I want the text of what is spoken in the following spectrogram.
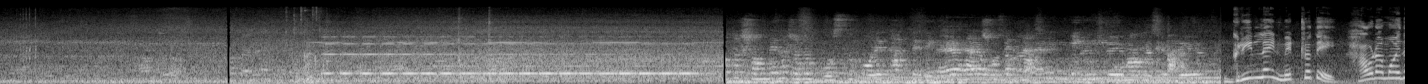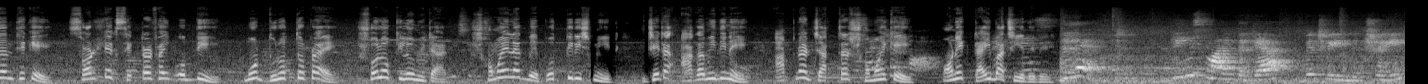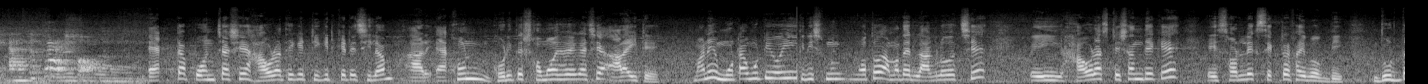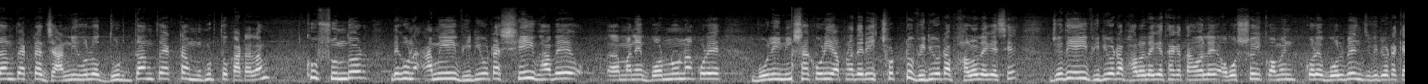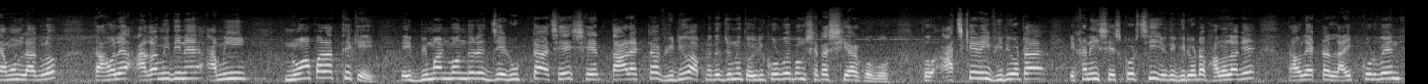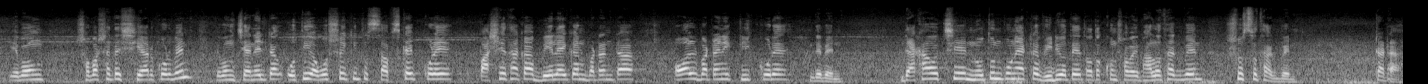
বোমা হতে পারে গ্রিন লাইন মেট্রোতে হাওড়া ময়দান থেকে সল্টলেক সেক্টর ফাইভ অবধি মোট দূরত্ব প্রায় ষোলো কিলোমিটার। সময় লাগবে বত্রিশ মিনিট যেটা আগামী দিনে আপনার যাত্রার সময়কে অনেকটাই বাঁচিয়ে দেবে। Mind the gap between the train and the platform. একটা পঞ্চাশে হাওড়া থেকে টিকিট কেটেছিলাম, আর এখন ঘড়িতে সময় হয়ে গেছে আড়াইটে। মানে মোটামুটি ওই তিরিশ মিনিট মতো আমাদের লাগল হচ্ছে এই হাওড়া স্টেশন থেকে এই সল্টলেক সেক্টর ফাইভ অবধি। দুর্দান্ত একটা জার্নি হলো, দুর্দান্ত একটা মুহূর্ত কাটালাম। খুব সুন্দর। দেখুন, আমি এই ভিডিওটা সেইভাবে মানে বর্ণনা করে বলিনি। আশা করি আপনাদের এই ছোট্ট ভিডিওটা ভালো লেগেছে। যদি এই ভিডিওটা ভালো লেগে থাকে, তাহলে অবশ্যই কমেন্ট করে বলবেন যে ভিডিওটা কেমন লাগল। তাহলে আগামী দিনে আমি নোয়াপাড়ার থেকে এই বিমানবন্দরের যে রুটটা আছে, সে তার একটা ভিডিও আপনাদের জন্য তৈরি করব এবং সেটা শেয়ার করব। তো আজকের এই ভিডিওটা এখানেই শেষ করছি। যদি ভিডিওটা ভালো লাগে, তাহলে একটা লাইক করবেন এবং সবার সাথে শেয়ার করবেন এবং চ্যানেলটা অতি অবশ্যই কিন্তু সাবস্ক্রাইব করে পাশে থাকা বেল আইকন বাটনটা অল বাটনে ক্লিক করে দেবেন। দেখা হচ্ছে নতুন কোনো একটা ভিডিওতে ততক্ষণ সবাই ভালো থাকবেন, সুস্থ থাকবেন। টাটা।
